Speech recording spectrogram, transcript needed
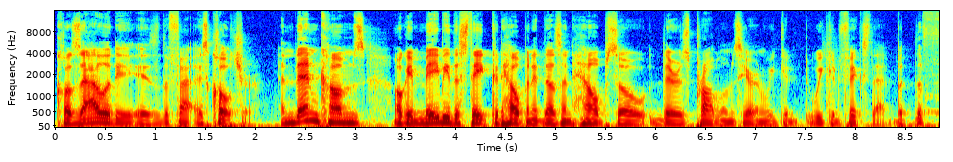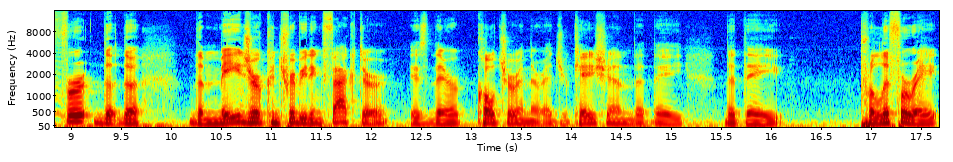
causality is the fa- is culture and then comes okay maybe the state could help and it doesn't help so there's problems here and we could we could fix that but the fir- the the the major contributing factor is their culture and their education that they that they proliferate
